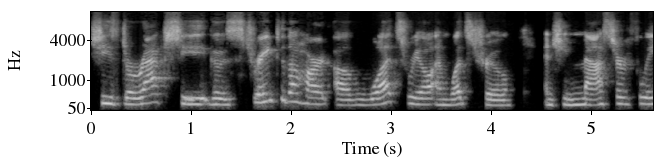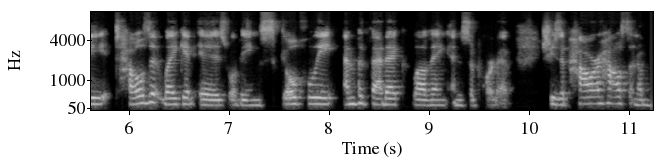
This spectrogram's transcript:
She's direct, she goes straight to the heart of what's real and what's true, and she masterfully tells it like it is while being skillfully empathetic, loving, and supportive. She's a powerhouse and a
